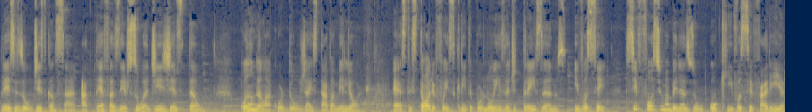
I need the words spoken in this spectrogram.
precisou descansar até fazer sua digestão. Quando ela acordou, já estava melhor. Esta história foi escrita por Luísa, de 3 anos. E você? Se fosse uma abelha azul, o que você faria?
